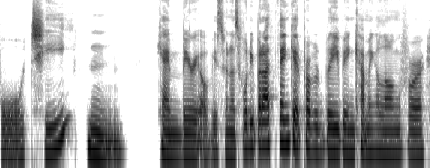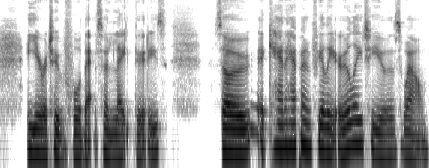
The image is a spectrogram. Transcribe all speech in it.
40? Hmm. Came very obvious when I was 40, but I think it probably been coming along for a year or two before that, so late 30s. So it can happen fairly early to you as well.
